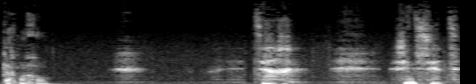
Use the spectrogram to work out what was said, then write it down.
Dag, Margot. Dag, Vincent.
